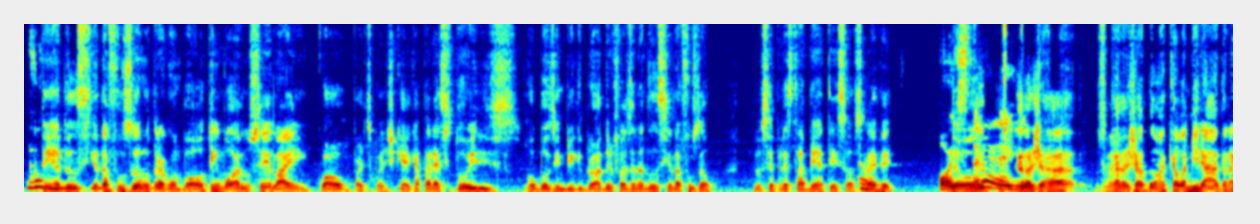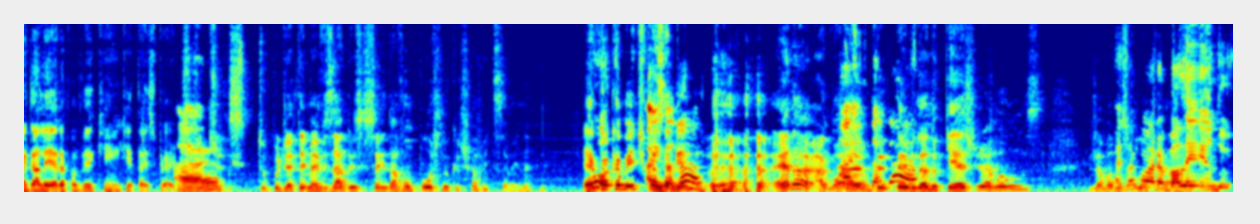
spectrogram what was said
Não, Tem a dancinha da fusão no Dragon Ball, tem uma hora, não sei lá em qual participante que é, que aparece dois robozinhos do Big Brother fazendo a dancinha da fusão. Se você prestar bem atenção, você É. vai ver. Ó, Então, os caras já, os É. cara já dão aquela mirada na galera pra ver quem, quem tá esperto. Ah, é? Tu, tu podia ter me avisado isso, que isso aí dava um post no Christian Witz também, né? É que Pô, eu acabei de ficar ainda sabendo. é, não, agora, Ainda de- dá. terminando o cast, já vamos. Já vamos Mas colocar. agora, valendo.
